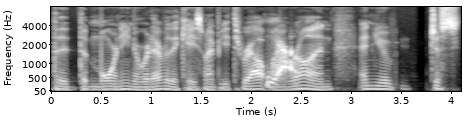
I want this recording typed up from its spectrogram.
the the morning or whatever the case might be throughout my run, and you just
